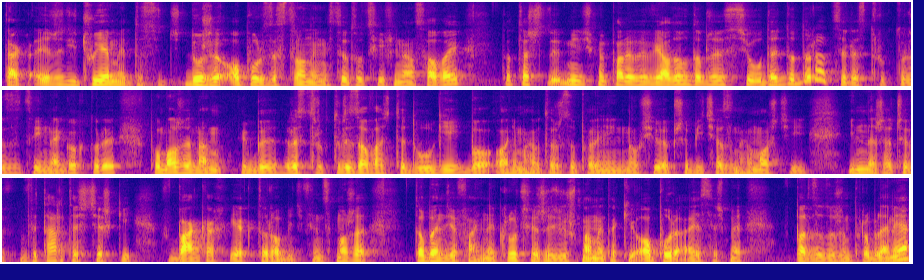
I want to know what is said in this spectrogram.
Tak, a jeżeli czujemy dosyć duży opór ze strony instytucji finansowej, to też mieliśmy parę wywiadów, dobrze jest się udać do doradcy restrukturyzacyjnego, który pomoże nam jakby restrukturyzować te długi, bo oni mają też zupełnie inną siłę przebicia, znajomości i inne rzeczy, wytarte ścieżki w bankach, jak to robić, więc może to będzie fajny klucz, jeżeli już mamy taki opór, a jesteśmy w bardzo dużym problemie.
